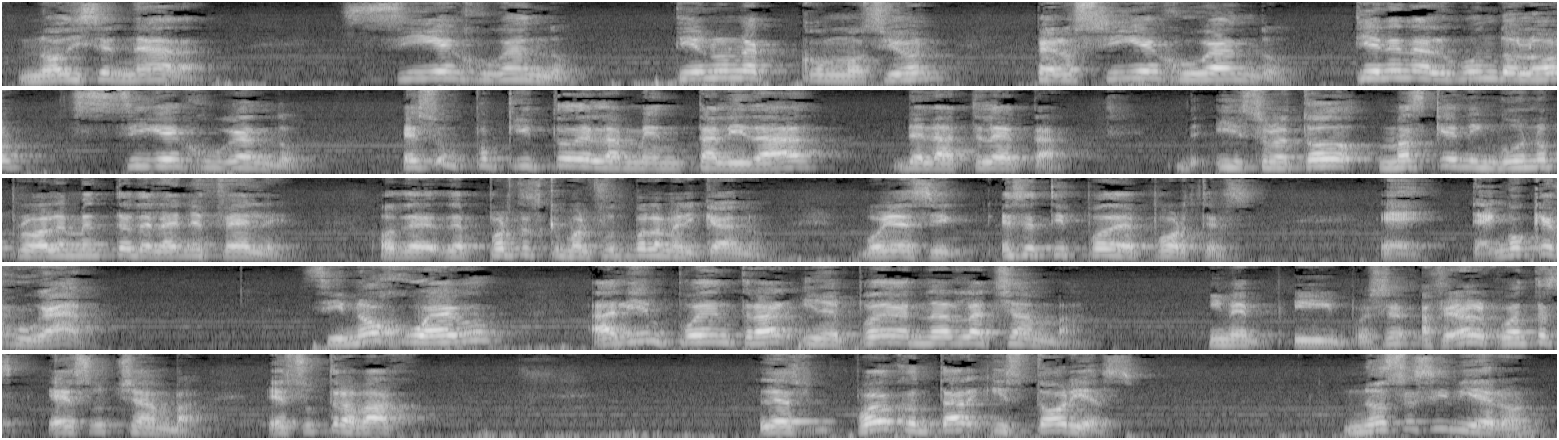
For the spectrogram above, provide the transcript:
no dicen nada, siguen jugando, tienen una conmoción, pero siguen jugando, tienen algún dolor, siguen jugando. Es un poquito de la mentalidad del atleta. Y sobre todo, más que ninguno, probablemente de la NFL o de, deportes como el fútbol americano. Voy a decir, ese tipo de deportes. Eh, tengo que jugar. Si no juego, alguien puede entrar y me puede ganar la chamba. Y, me, y pues a final de cuentas es su chamba, es su trabajo. Les puedo contar historias no sé si vieron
